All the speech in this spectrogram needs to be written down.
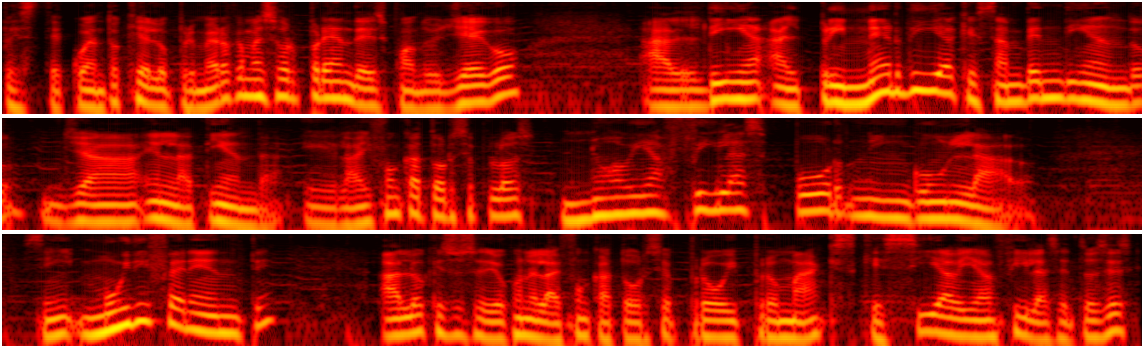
pues te cuento que lo primero que me sorprende es cuando llego al día, al primer día que están vendiendo ya en la tienda el iPhone 14 Plus, no había filas por ningún lado. ¿sí? Muy diferente a lo que sucedió con el iPhone 14 Pro y Pro Max, que sí habían filas. Entonces,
